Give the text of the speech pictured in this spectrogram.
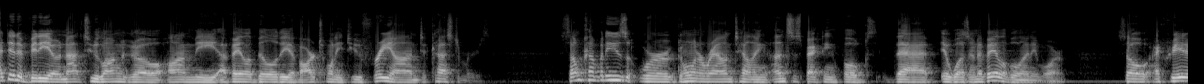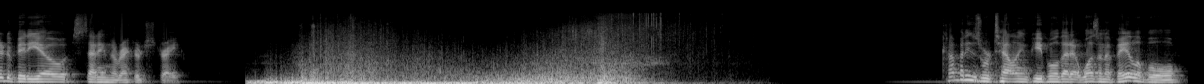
I did a video not too long ago on the availability of R22 Freon to customers. Some companies were going around telling unsuspecting folks that it wasn't available anymore. So I created a video setting the record straight. Companies were telling people that it wasn't available,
